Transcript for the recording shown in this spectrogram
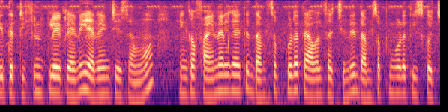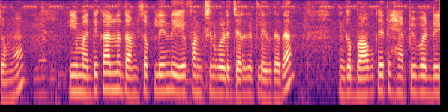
with tiffin plate అని అరేంజ్ చేసాము ఇంకా ఫైనల్గా అయితే థమ్సప్ కూడా తేవాల్సి వచ్చింది. థమ్సప్ని కూడా తీసుకొచ్చాము. ఈ మధ్యకాలంలో థమ్సప్ లేనిదే ఏ ఫంక్షన్ కూడా జరగట్లేదు కదా. ఇంకా బాబుకైతే హ్యాపీ బర్త్డే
